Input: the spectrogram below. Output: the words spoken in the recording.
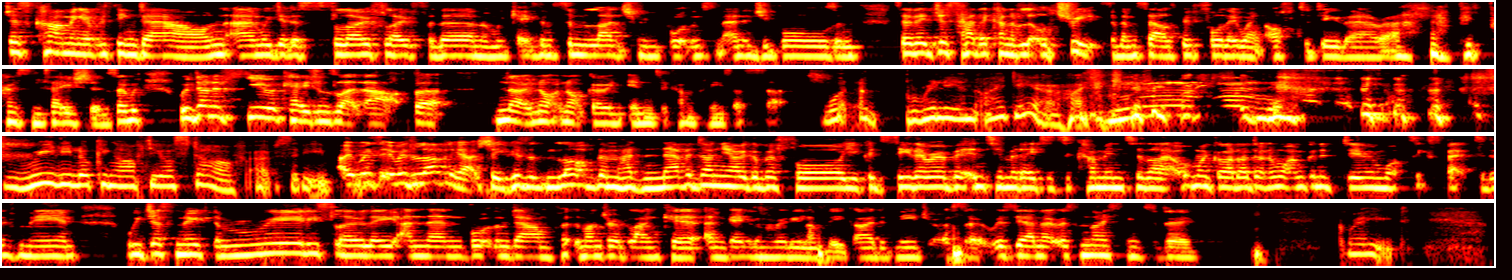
just calming everything down. And we did a slow flow for them and we gave them some lunch and we brought them some energy balls. And so they just had a kind of little treat for themselves before they went off to do their, uh, their big presentation. So we, we've done a few occasions like that, but no, not not going into companies as such. What a brilliant idea! I think everybody should. It's really looking after your staff. Absolutely, it was it was lovely actually because a lot of them had never done yoga before. You could see they were a bit intimidated to come into like, oh my god, I don't know what I'm going to do and what's expected of me. And we just moved them really slowly and then brought them down, put them under a blanket, and gave them a really lovely guided nidra. So it was yeah, no, it was a nice thing to do. Great.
